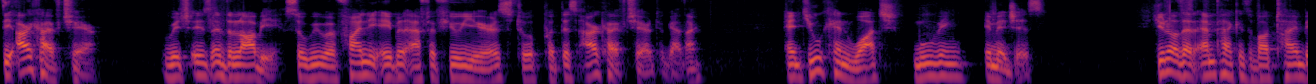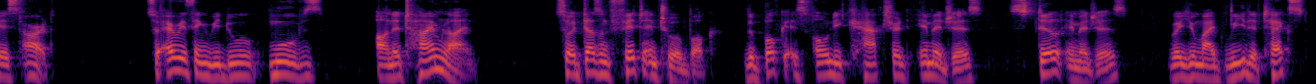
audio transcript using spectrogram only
the archive chair, which is in the lobby. So we were finally able, after a few years, to put this archive chair together. And you can watch moving images. You know that EMPAC is about time-based art. So everything we do moves on a timeline. So it doesn't fit into a book. The book is only captured images, still images, where you might read a text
